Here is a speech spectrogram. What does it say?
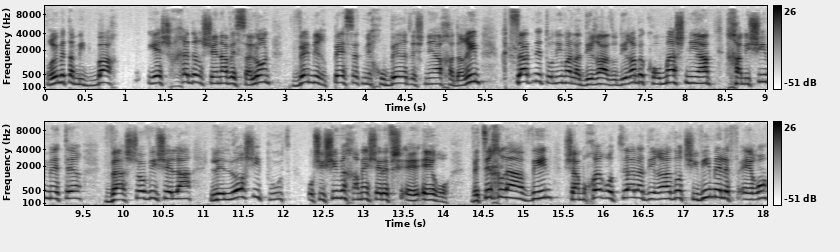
רואים את המטבח, יש חדר שינה וסלון ומרפסת מחוברת לשני החדרים. קצת נתונים על הדירה, זו דירה בקומה שנייה, 50 מטר, והשווי שלה ללא שיפוץ הוא 65 אלף אה, אירו. וצריך להבין שהמוכר רוצה על הדירה הזאת 70 אלף אירו,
